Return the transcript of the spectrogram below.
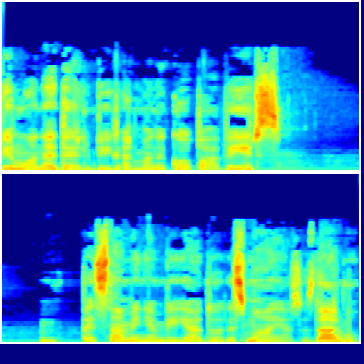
pirmo nedēļu bija ar mani kopā vīrs, pēc tam viņam bija jādodas mājās uz darbu,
